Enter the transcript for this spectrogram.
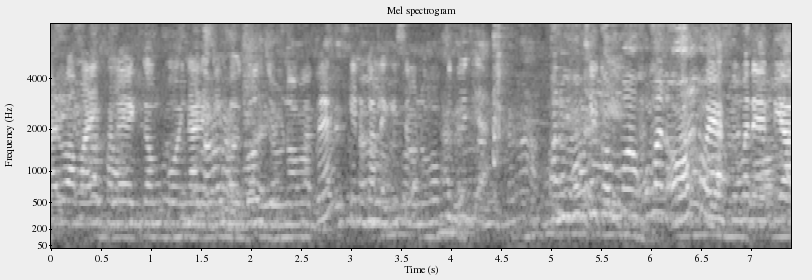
আৰু আমাৰ এইফালে একদম কইনা ৰেডি হৈ গ'ল জোৰোণৰ বাবে। কেনেকুৱা লাগিছে? অনুভৱটো অনুভৱ কি ক'ম? মই অকণমান অফ হৈ আছো মানে এতিয়া।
